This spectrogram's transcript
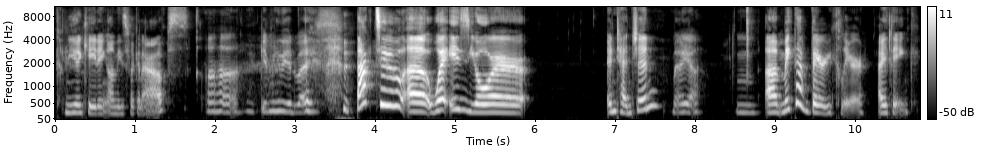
communicating on these fucking apps. Uh huh. Give me the advice. Back to uh, what is your intention? oh, yeah. Mm. Uh, make that very clear, I think.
